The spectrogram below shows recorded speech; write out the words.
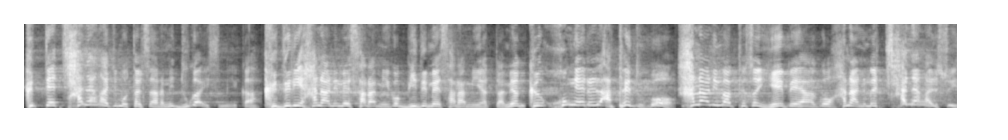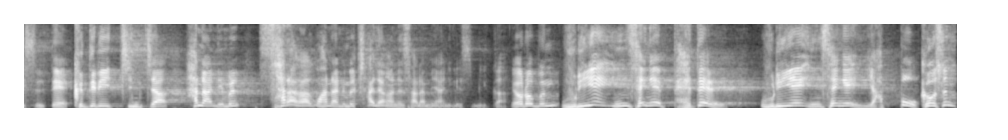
그때 찬양하지 못할 사람이 누가 있습니까? 그들이 하나님의 사람이고 믿음의 사람이었다면 그 홍해를 앞에 두고 하나님 앞에서 예배하고 하나님을 찬양할 수 있을 때 그들이 진짜 하나님을 사랑하고 하나님을 찬양하는 사람이 아니겠습니까? 여러분, 우리의 인생의 베델, 우리의 인생의 야복 그것은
